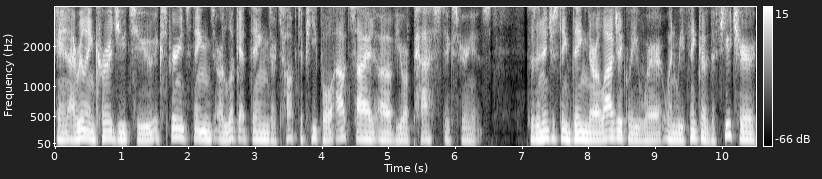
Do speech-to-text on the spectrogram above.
And I really encourage you to experience things or look at things or talk to people outside of your past experience. So there's an interesting thing neurologically where when we think of the future,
